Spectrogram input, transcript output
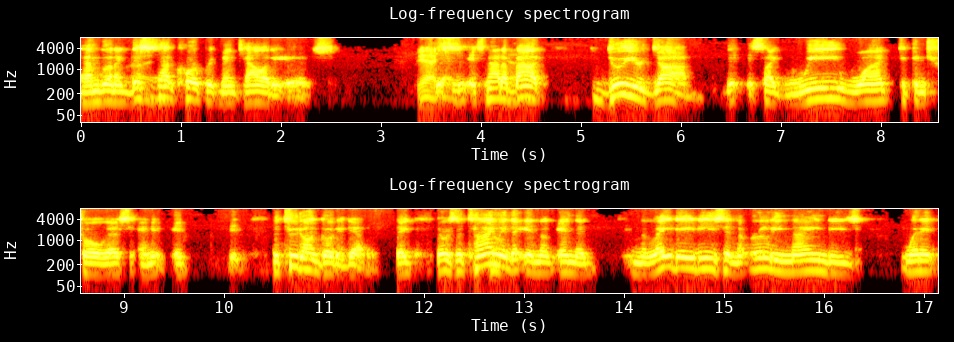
And I'm going to, this is how corporate mentality is. yes. It's, it's not about do your job. It's like we want to control this, and it, it, it the two don't go together. They, there was a time in the in the in the in the late '80s and the early '90s when it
